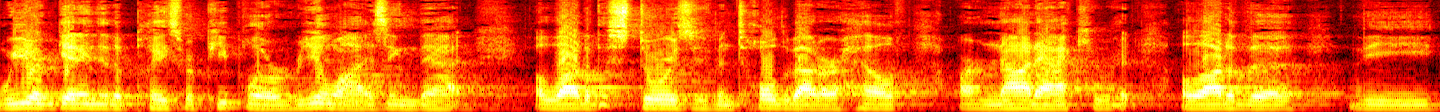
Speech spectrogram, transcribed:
we are getting to the place where people are realizing that a lot of the stories we've been told about our health are not accurate. A lot of the, the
